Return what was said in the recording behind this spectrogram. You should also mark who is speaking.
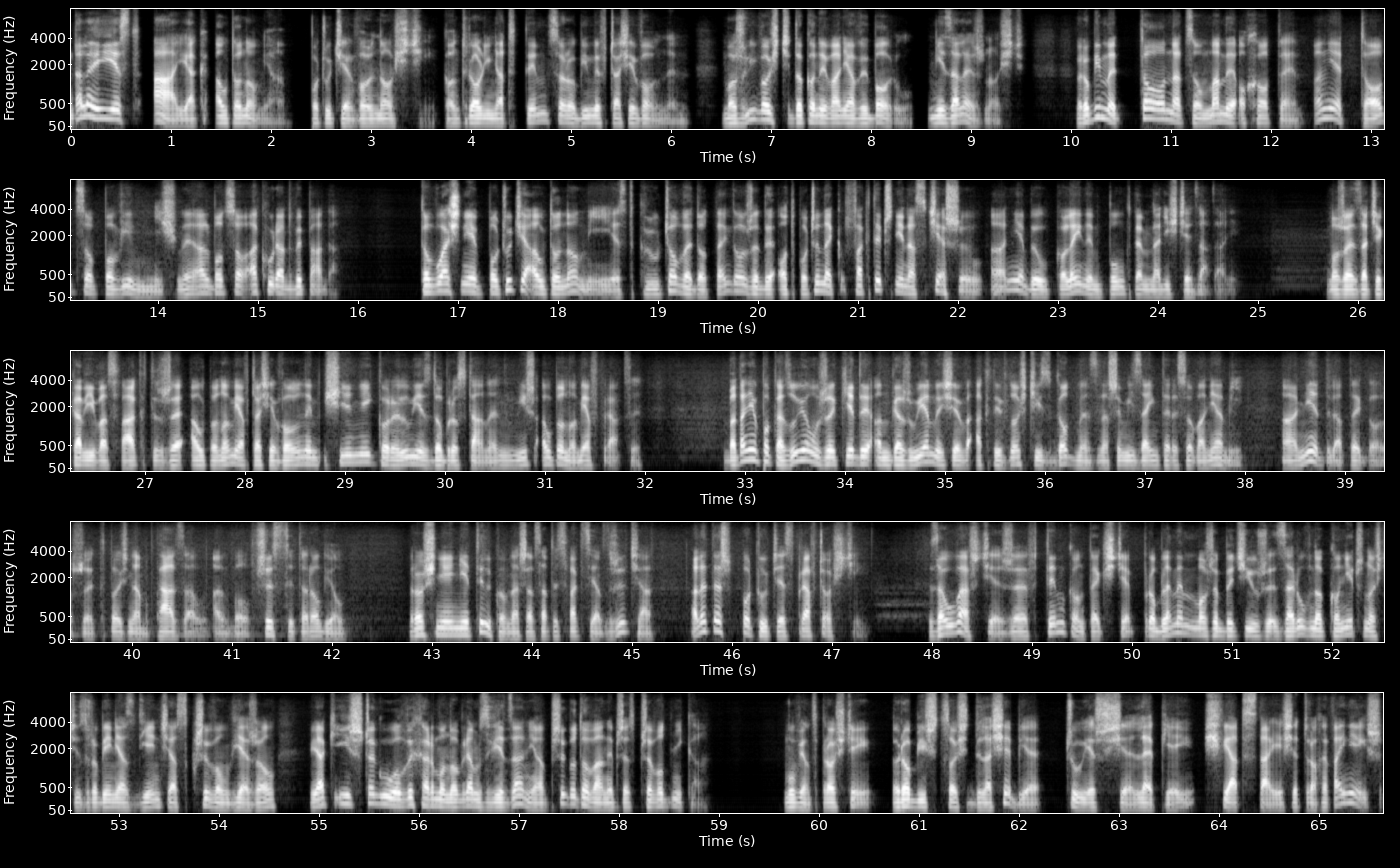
Speaker 1: Dalej jest A jak autonomia, poczucie wolności, kontroli nad tym, co robimy w czasie wolnym, możliwość dokonywania wyboru, niezależność. Robimy to, na co mamy ochotę, a nie to, co powinniśmy albo co akurat wypada. To właśnie poczucie autonomii jest kluczowe do tego, żeby odpoczynek faktycznie nas cieszył, a nie był kolejnym punktem na liście zadań. Może zaciekawi Was fakt, że autonomia w czasie wolnym silniej koreluje z dobrostanem niż autonomia w pracy. Badania pokazują, że kiedy angażujemy się w aktywności zgodne z naszymi zainteresowaniami, a nie dlatego, że ktoś nam kazał albo wszyscy to robią, rośnie nie tylko nasza satysfakcja z życia, ale też poczucie sprawczości. Zauważcie, że w tym kontekście problemem może być już zarówno konieczność zrobienia zdjęcia z krzywą wieżą, jak i szczegółowy harmonogram zwiedzania przygotowany przez przewodnika. Mówiąc prościej, robisz coś dla siebie, czujesz się lepiej, świat staje się trochę fajniejszy.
